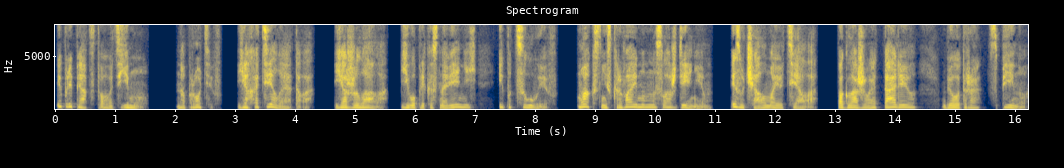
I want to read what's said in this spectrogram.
и препятствовать ему. Напротив, Я хотела этого. Я желала его прикосновений и поцелуев. Макс с нескрываемым наслаждением изучал мое тело, поглаживая талию, бедра, спину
